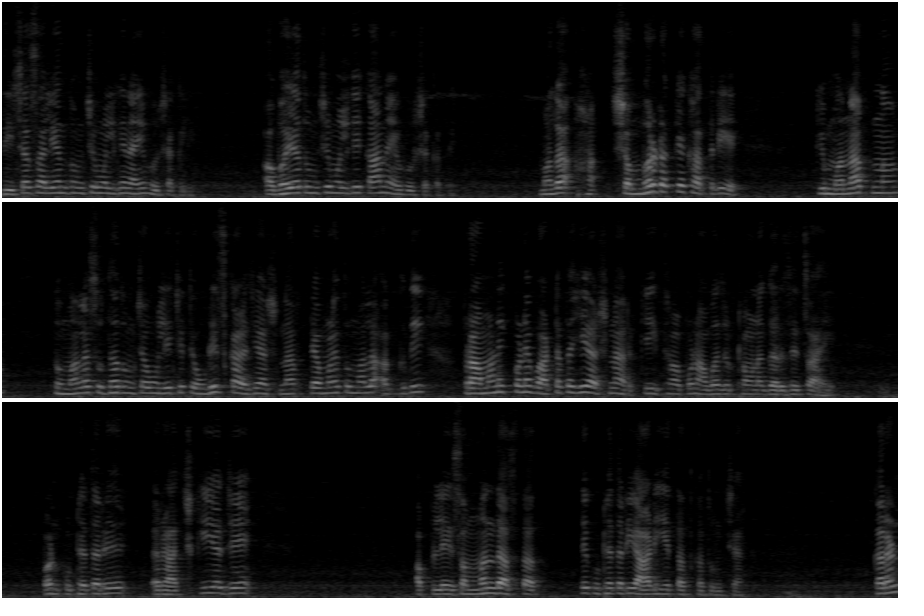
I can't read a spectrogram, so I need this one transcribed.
दिशा सालियन तुमची मुलगी नाही होऊ शकली. अभय तुमची मुलगी का नाही होऊ शकत आहे? मला हा शंभर टक्के खात्री आहे की मनातनं तुम्हालासुद्धा तुमच्या मुलीची तेवढीच काळजी असणार त्यामुळे तुम्हाला अगदी प्रामाणिकपणे वाटतही असणार की इथं आपण आवाज उठवणं गरजेचं आहे. पण कुठेतरी राजकीय जे आपले संबंध असतात ते कुठेतरी आड येतात का तुमच्या? कारण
